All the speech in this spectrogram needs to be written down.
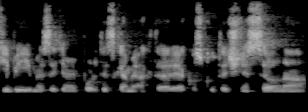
chybí mezi těmi politickými aktéry jako skutečně silná,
